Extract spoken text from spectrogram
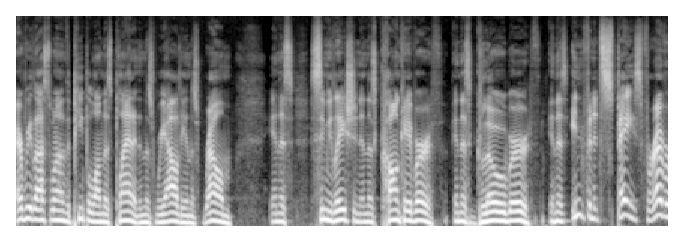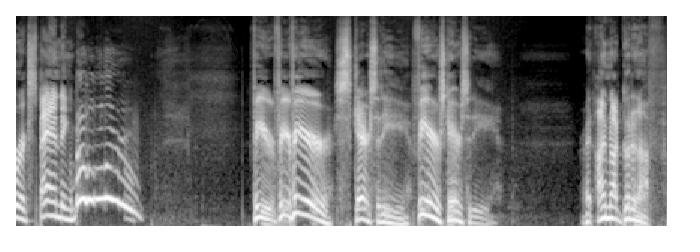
Every last one of the people on this planet, in this reality, in this realm, in this simulation, in this concave earth, in this globe earth, in this infinite space, forever expanding. Fear, fear, fear, scarcity, fear, scarcity. Right? I'm not good enough.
